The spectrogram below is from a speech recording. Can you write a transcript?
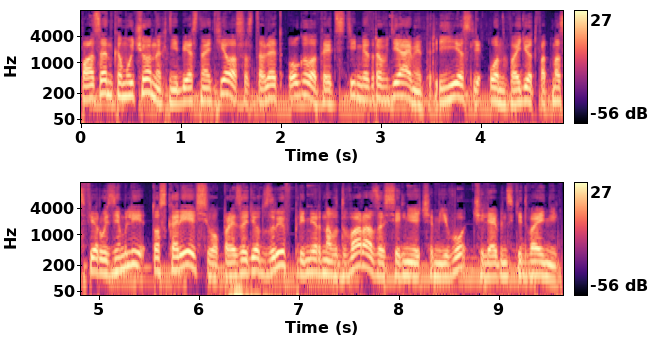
По оценкам ученых, небесное тело составляет около 30 метров в диаметре, и если он войдет в атмосферу Земли, то, скорее всего, произойдет взрыв примерно в два раза сильнее, чем его челябинский двойник.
